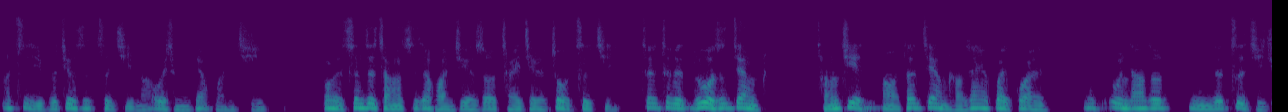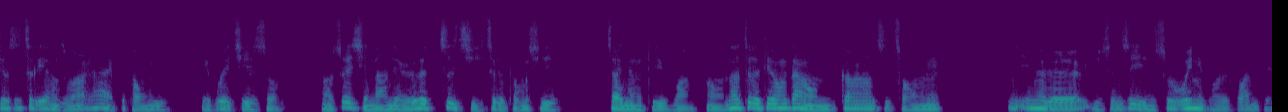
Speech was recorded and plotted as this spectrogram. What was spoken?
那自己不就是自己吗？为什么要反击？或者甚至常常是在反击的时候才觉得做自己。这这个如果是这样常见哦，他这样好像又怪怪的。那问他说：“你的自己就是这个样子吗？”他也不同意，也不会接受啊。所以显然有一个自己这个东西在那个地方哦。那这个地方当然我们刚刚是从。那个雨辰是引述温尼伯的观点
